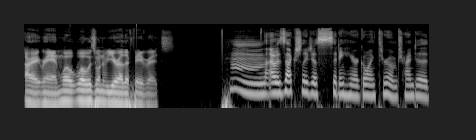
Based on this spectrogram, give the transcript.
All right, Rayanne. What what was one of your other favorites? Hmm. I was actually just sitting here going through them, trying to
